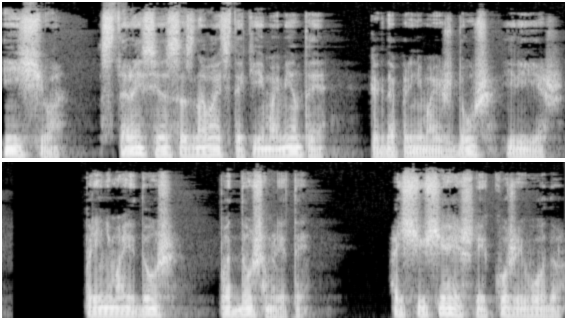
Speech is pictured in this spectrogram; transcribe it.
И еще, старайся осознавать такие моменты, когда принимаешь душ или ешь. Принимая душ, под душем ли ты? Ощущаешь ли кожей воду?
